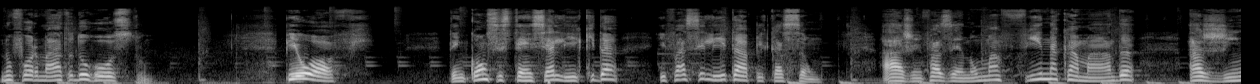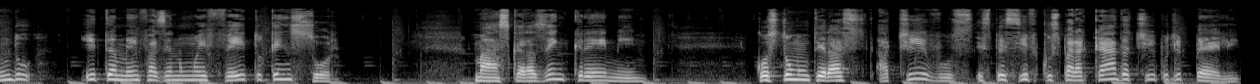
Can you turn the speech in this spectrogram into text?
no formato do rosto. Peel Off tem consistência líquida e facilita a aplicação. Agem fazendo uma fina camada, agindo e também fazendo um efeito tensor. Máscaras em creme costumam ter ativos específicos para cada tipo de pele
